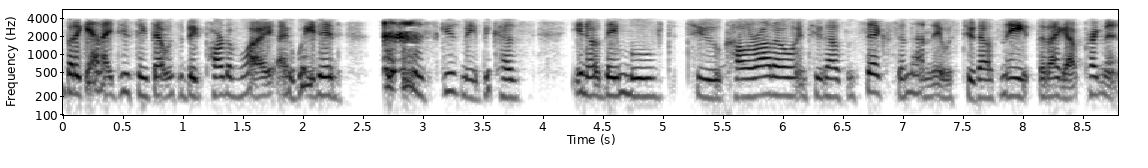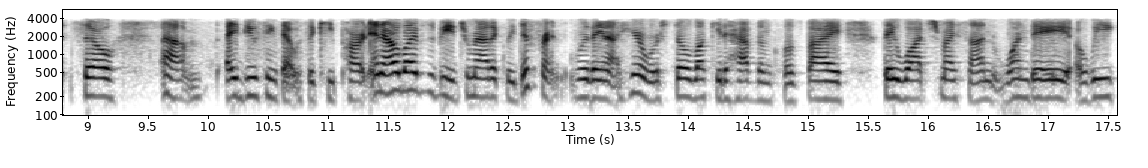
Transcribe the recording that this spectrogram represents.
but again, I do think that was a big part of why I waited. excuse me, because you know they moved to Colorado in 2006, and then it was 2008 that I got pregnant. So um, I do think that was a key part. And our lives would be dramatically different were they not here. We're so lucky to have them close by. They watch my son one day a week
